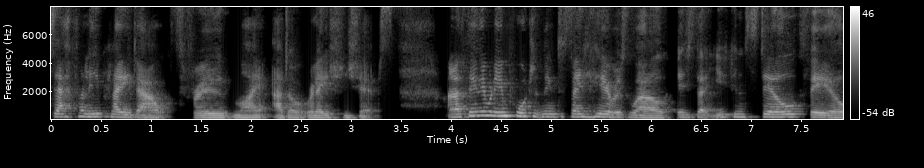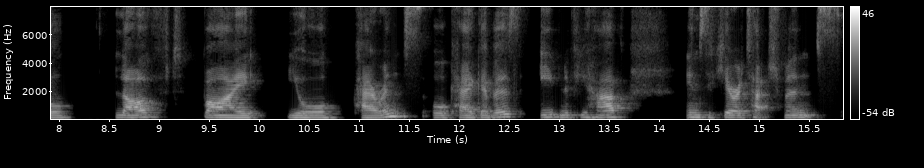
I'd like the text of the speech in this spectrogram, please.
definitely played out through my adult relationships. And I think the really important thing to say here as well is that you can still feel loved by your parents or caregivers, even if you have insecure attachments.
